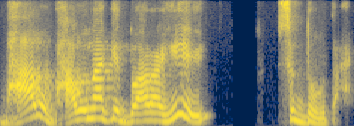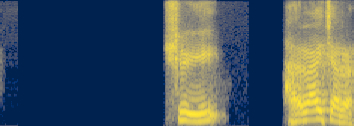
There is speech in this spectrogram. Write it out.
भाव भावना के द्वारा ही सिद्ध होता है। श्री हराय चरण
